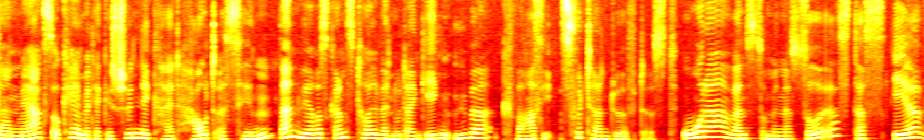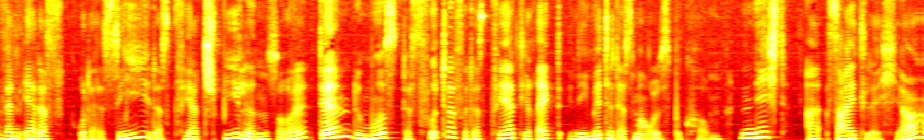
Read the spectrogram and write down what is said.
dann merkst, okay, mit der Geschwindigkeit haut es hin, dann wäre es ganz toll, wenn du dein Gegenüber quasi füttern dürftest. Oder wenn es zumindest so ist, dass er, wenn er das oder sie das Pferd spielen soll, denn du musst das Futter für das Pferd direkt in die Mitte des Mauls bekommen. Nicht äh, seitlich, ja,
